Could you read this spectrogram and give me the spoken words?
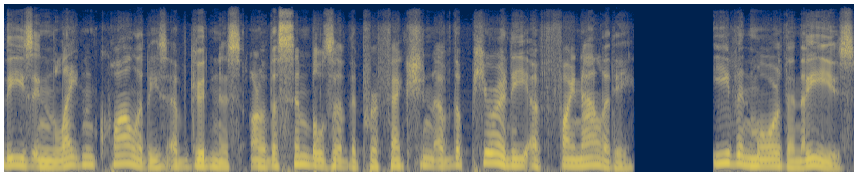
These enlightened qualities of goodness are the symbols of the perfection of the purity of finality. Even more than these,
